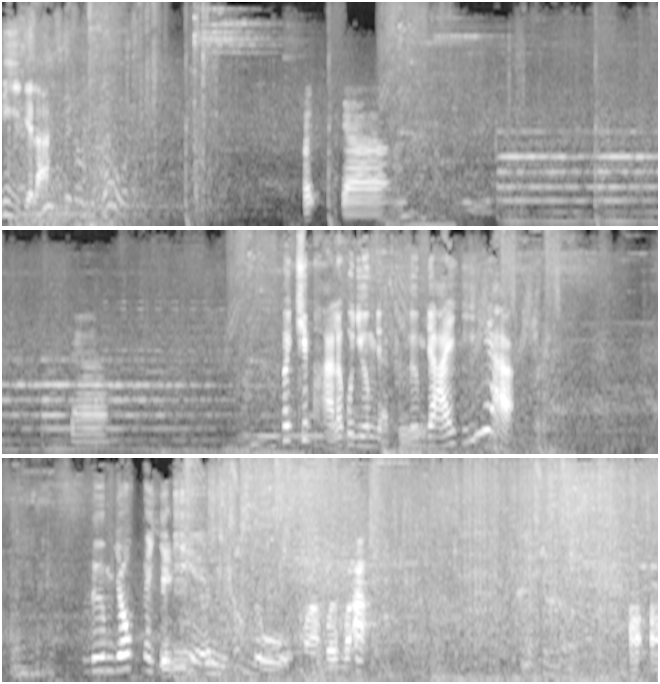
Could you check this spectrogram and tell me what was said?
นี่เดี๋ยวละเฮ้ยจะจะเฮ้ยชิบหายแล้วกูยืมอย่าลืมย้ายเฮีย ลืมยกไอ้บินเหี้ยขึ้นสู่ความเบิร์ว่าอะอ๋ออ๋อ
